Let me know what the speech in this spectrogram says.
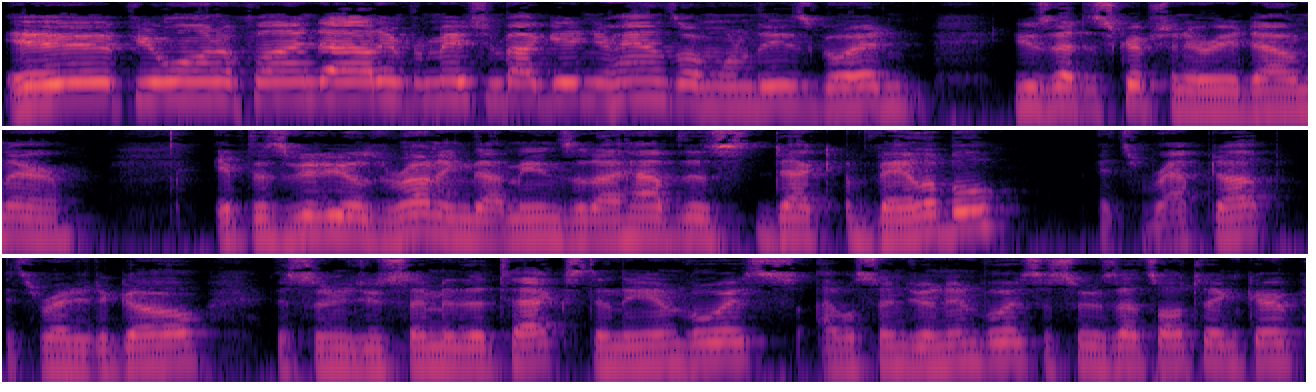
If you want to find out information about getting your hands on one of these, go ahead and use that description area down there. If this video is running, that means that I have this deck available. It's wrapped up. It's ready to go. As soon as you send me the text and the invoice, I will send you an invoice. As soon as that's all taken care of,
